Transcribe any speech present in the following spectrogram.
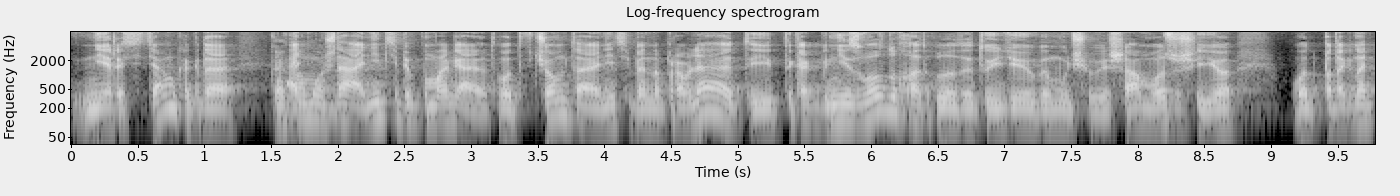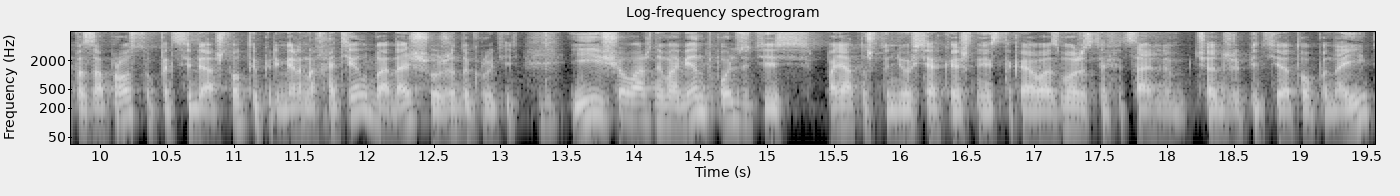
нейросетям, когда как они, да, они тебе помогают. Вот в чем-то они тебя направляют, и ты как бы не из воздуха откуда-то эту идею вымучиваешь, а можешь ее вот подогнать по запросу под себя, что ты примерно хотел бы, а дальше уже докрутить. И еще важный момент, пользуйтесь, понятно, что не у всех, конечно, есть такая возможность официальным чат GPT от OpenAI,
